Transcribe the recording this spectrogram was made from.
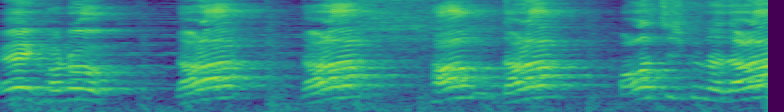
এই ঘটক দাঁড়া দাঁড়া থাম দাঁড়া পালাচ্ছিস কোথায়? দাঁড়া।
